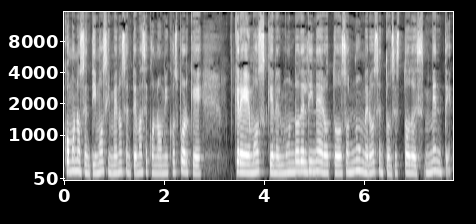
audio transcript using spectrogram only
cómo nos sentimos y menos en temas económicos porque creemos que en el mundo del dinero todos son números, entonces todo es mente.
